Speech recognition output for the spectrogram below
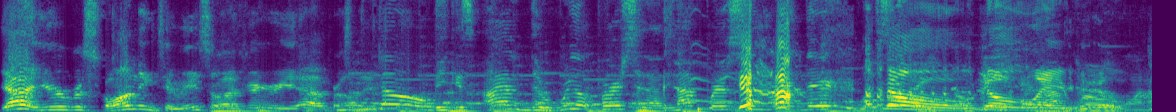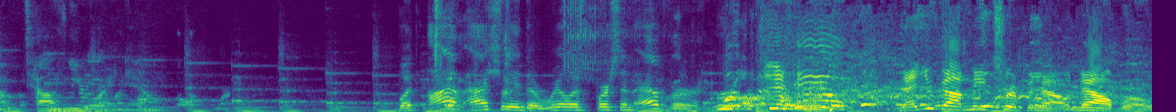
Yeah, you're responding to me, so I figure, yeah, probably. No, because I'm the real person and that person right there was No, no way, bro. real one, I'm telling you right now. But I'm actually the realest person ever. What the hell? Now you got me tripping out now, bro.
